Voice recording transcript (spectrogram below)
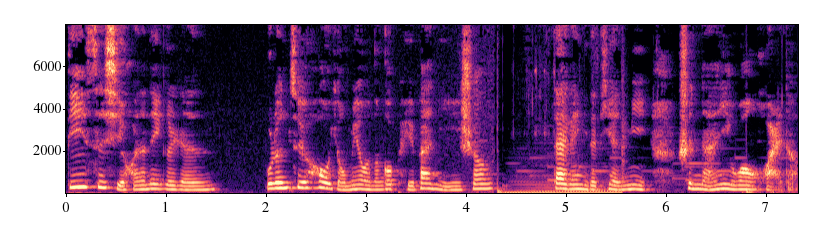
第一次喜欢的那个人，无论最后有没有能够陪伴你一生，带给你的甜蜜是难以忘怀的。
